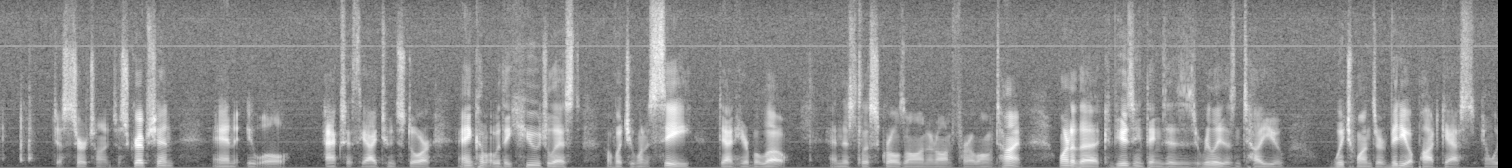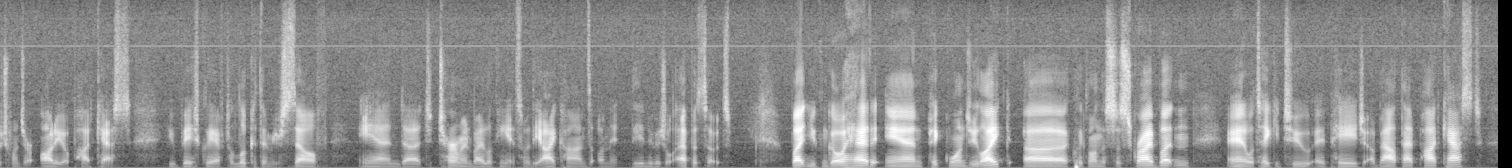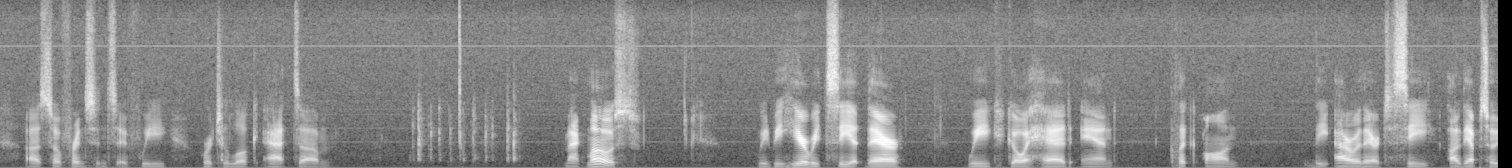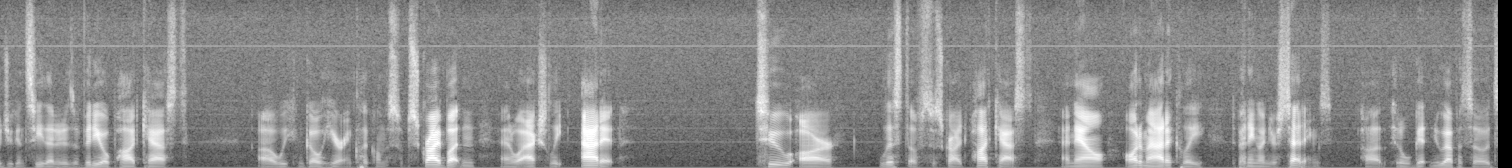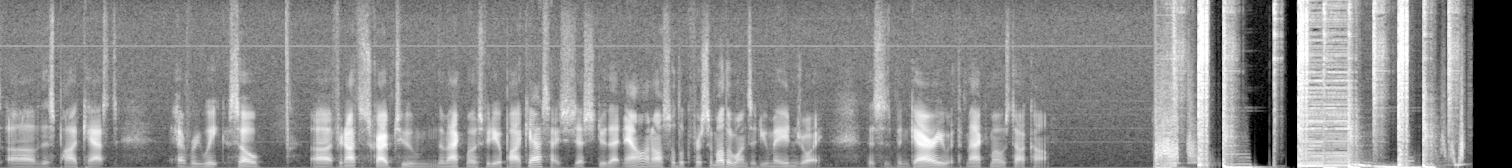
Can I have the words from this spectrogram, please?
just search on a description, and it will access the iTunes Store and come up with a huge list of what you want to see down here below. And this list scrolls on and on for a long time. One of the confusing things is, is it really doesn't tell you which ones are video podcasts and which ones are audio podcasts. You basically have to look at them yourself and uh, determine by looking at some of the icons on the, the, individual episodes. But you can go ahead and pick ones you like, uh, click on the subscribe button, and it will take you to a page about that podcast. Uh, so, for instance, if we were to look at um, MacMost, we'd be here, we'd see it there. We could go ahead and click on the arrow there to see out of the episodes you can see that it is a video podcast. Uh, we can go here and click on the subscribe button and we'll actually add it to our list of subscribed podcasts. And now automatically depending on your settings uh, it'll get new episodes of this podcast every week. So uh, if you're not subscribed to the MacMost video podcast, I suggest you do that now and also look for some other ones that you may enjoy. This has been Gary with MacMost.com.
